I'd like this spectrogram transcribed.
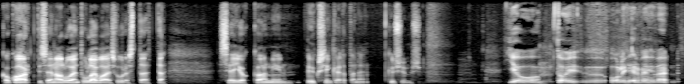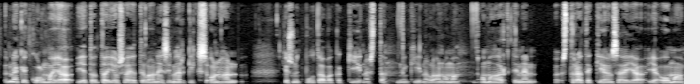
koko arktisen alueen tulevaisuudesta, että se ei olekaan niin yksinkertainen kysymys. Joo, toi oli hirveän hyvä näkökulma ja, ja tota, jos ajatellaan esimerkiksi, onhan, jos nyt puhutaan vaikka Kiinasta, niin Kiinalla on oma, oma arktinen strategiansa ja, ja oma,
